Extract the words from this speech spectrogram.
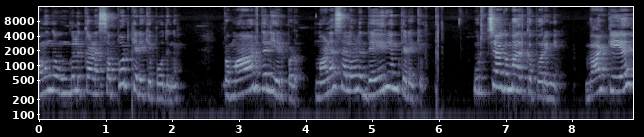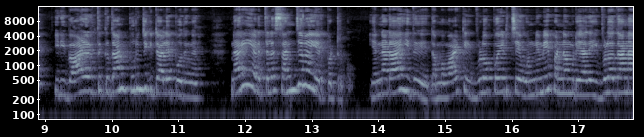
அவங்க உங்களுக்கான சப்போர்ட் கிடைக்க போகுதுங்க. இப்போ மாறுதல் ஏற்படும். மனசளவில் தைரியம் கிடைக்கும். உற்சாகமாக இருக்க போகிறீங்க வாழ்க்கையை இனி வாழறதுக்கு தான் புரிஞ்சுக்கிட்டாலே போதுங்க. நிறைய இடத்துல சஞ்சலம் ஏற்பட்டிருக்கும். என்னடா இது? நம்ம வாழ்க்கை இவ்வளோ போயிடுச்சே. ஒன்றுமே பண்ண முடியாது. இவ்வளோதானா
